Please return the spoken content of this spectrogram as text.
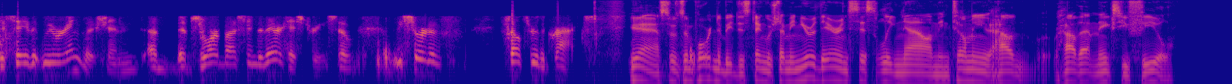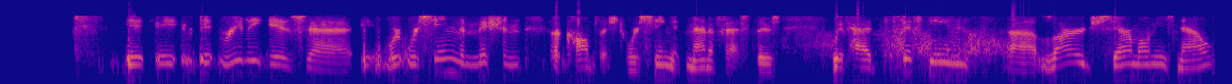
to say that we were English and uh, absorb us into their history. So we sort of fell through the cracks. Yeah, so it's important to be distinguished. I mean, you're there in Sicily now. I mean, tell me how how that makes you feel. It it, it really is. Uh, it, we're we're seeing the mission accomplished. We're seeing it manifest. There's We've had 15 uh, large ceremonies now.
